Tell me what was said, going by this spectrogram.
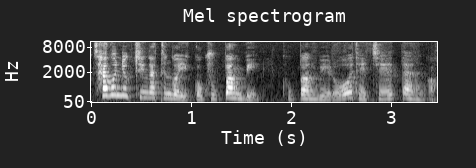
사군육진 같은 거 있고 국방비, 국방비로 대체했다는 거.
